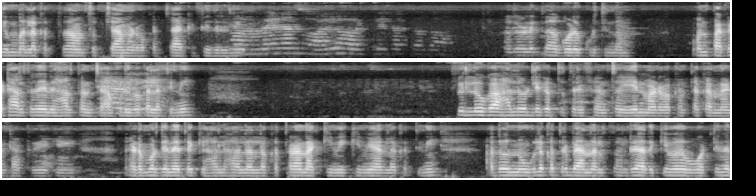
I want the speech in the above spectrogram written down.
ದಿಂಬಲ್ಲಕತ್ತದ ಒಂದು ಸ್ವಲ್ಪ ಚಹಾ ಮಾಡ್ಬೇಕು ಚಹಾ ಕಿಟ್ಟಿದ್ರಿ ಇಲ್ಲಿ. ಅದ್ರೊಳಗೆ ನಾ ಗೋಳಿ ಕುಡ್ತೀನಿ ನಮ್ಮ ಒಂದು ಪ್ಯಾಕೆಟ್ ಹಾಲು ತಂದೇನಿ, ಹಾಲು ತಂದು ಚಹಾ ಕುಡಿಬೇಕಲ್ಲತ್ತೀನಿ. ಪಿಲ್ಲುಗ ಹಲ್ಲು ಹೊಡ್ಲಿಕತ್ತದ ರೀ ಫ್ರೆಂಡ್ಸ್ ಏನು ಮಾಡ್ಬೇಕಂತ ಕಮೆಂಟ್ ಹಾಕ್ರಿ. ಈಗ ಎರಡು ಮೂರು ದಿನ ಆಯ್ತಕ್ಕೆ ಹಲ್ಲು ಹಲ್ಲು ಅಲ್ಲಕತ್ತಳ ನಾ ಕಿವಿ ಕಿವಿ ಅನ್ಲಕತ್ತೀನಿ ಅದು ನುಂಗ್ಲಕತ್ರ ಬ್ಯಾನ್ ರೀ ಅದಕ್ಕೆ ಹೊಟ್ಟಿನೇ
